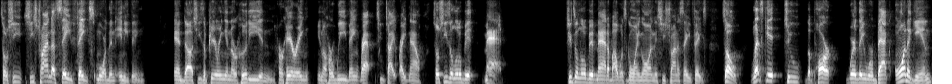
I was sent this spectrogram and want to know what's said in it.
So she she's trying to save face more than anything. And uh, she's appearing in her hoodie and her hair ain't, you know, her weave ain't wrapped too tight right now. So she's a little bit mad. She's a little bit mad about what's going on and she's trying to save face. So let's get to the part where they were back on again.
